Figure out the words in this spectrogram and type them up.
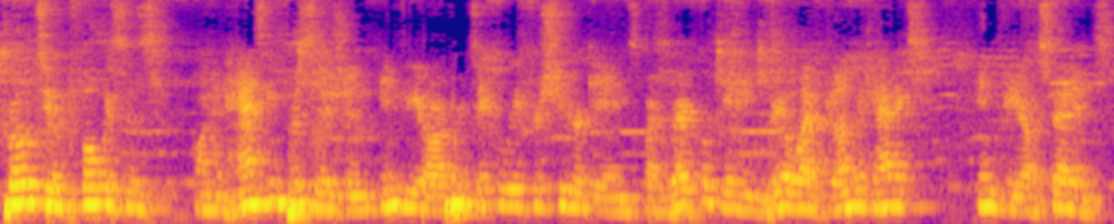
ProTube focuses on enhancing precision in VR, particularly for shooter games, by replicating real-life gun mechanics in VR settings.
